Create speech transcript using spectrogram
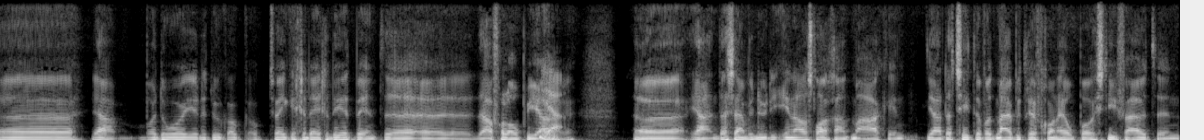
Eh, ja, waardoor je natuurlijk ook, ook twee keer gedegradeerd bent eh, eh, de afgelopen jaren. Ja. ja, daar zijn we nu die inhaalslag aan het maken. En ja, dat ziet er wat mij betreft gewoon heel positief uit. En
